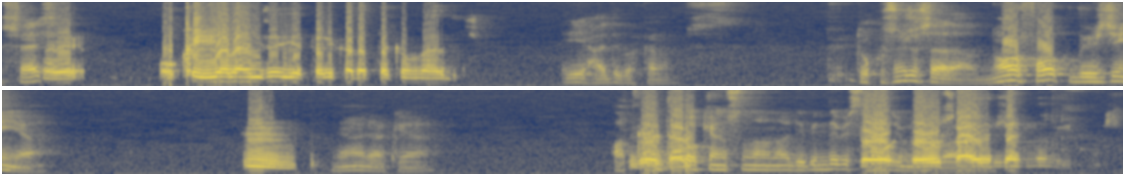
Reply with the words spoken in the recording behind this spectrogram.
şey Hani o kıyıya bence yeteri kadar takım verdik. iyi hadi bakalım. Dokuzuncu sırada Norfolk, Virginia. Hmm. Ne alaka ya? Atlantik? Okyanusu'nun dibinde bir stadyum Doğu, doğu mi gittik?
